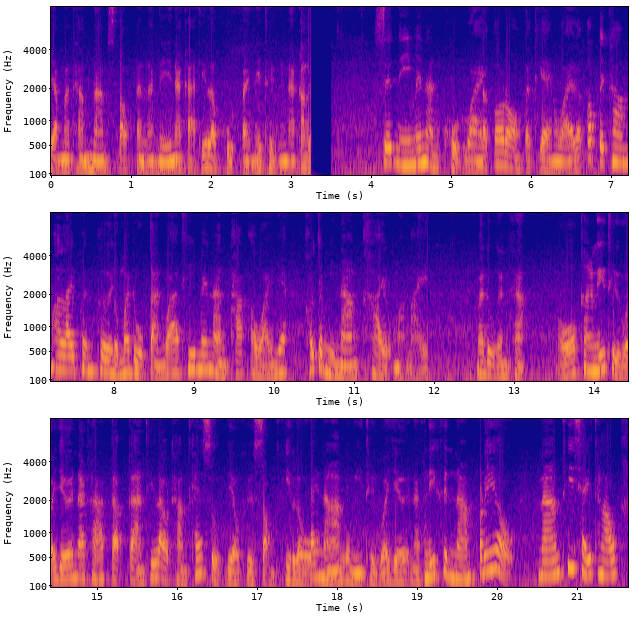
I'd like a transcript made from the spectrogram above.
จะมาทำน้ำสต๊อกกันอันนี้นะคะ ที่เราขูดไปไม่ถึงนะคะเซตนี้แม่นันขูดไว้แล้วก็รองตะแกรงไว้ แล้วก็ไปทำอะไรเพลินๆเดี๋ยวมาดูกันว่าที่แม่นันพักเอาไว้เนี่ยเขาจะมีน้ำคายออกมาไหมมาดูกันค่ะ โอ้ครั้งนี้ถือว่าเยอะนะคะ กับการที่เราทำแค่สูตรเดียวคือ 2กิโลได้น้ำอย่างนี้ถือว่าเยอะนะนนี้คือน้ำเปรี้ยว น้ำที่ใช้เท้าค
